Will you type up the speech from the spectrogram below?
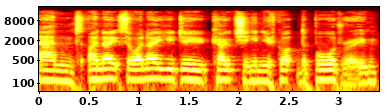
And I know, so I know you do coaching and you've got the boardroom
